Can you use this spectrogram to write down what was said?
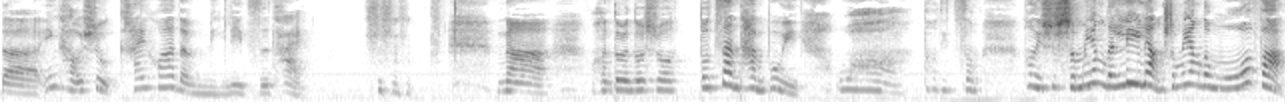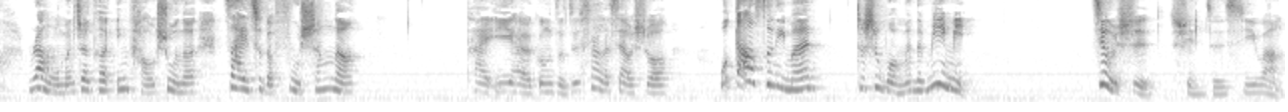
的樱桃树开花的美丽姿态。那很多人都说，都赞叹不已。哇，到底怎，到底是什么样的力量，什么样的魔法，让我们这棵樱桃树呢，再一次的复生呢？太医还有公主就笑了笑说：“我告诉你们，这是我们的秘密，就是选择希望。”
